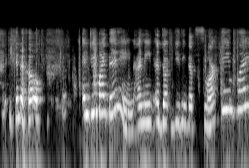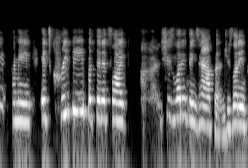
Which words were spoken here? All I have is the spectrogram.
you know, and do my bidding. I mean, uh, do you think that's smart gameplay? I mean, it's creepy, but then it's like uh, she's letting things happen. She's letting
